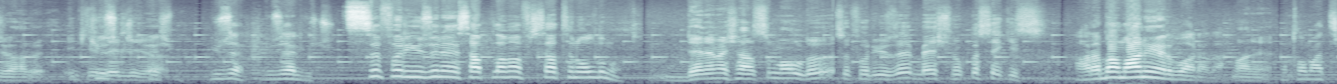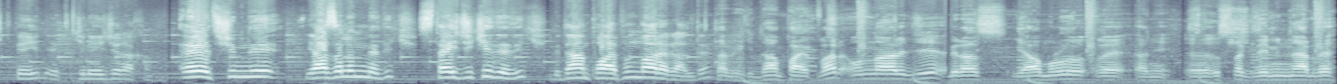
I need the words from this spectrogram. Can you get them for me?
civarı, 250 civarı. 245 mi? Güzel, güzel güç. Sıfır yüzünü hesaplama fırsatın oldu mu? Deneme şansım oldu. 0-100'e 5.8 Araba manuel bu arada. manuel. Otomatik değil, etkileyici rakam. Evet şimdi yazılım dedik, Stage 2 dedik. Bir downpipe'ın var herhalde. Tabii ki downpipe var. Onun harici biraz yağmurlu ve hani e, ıslak zeminlerde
